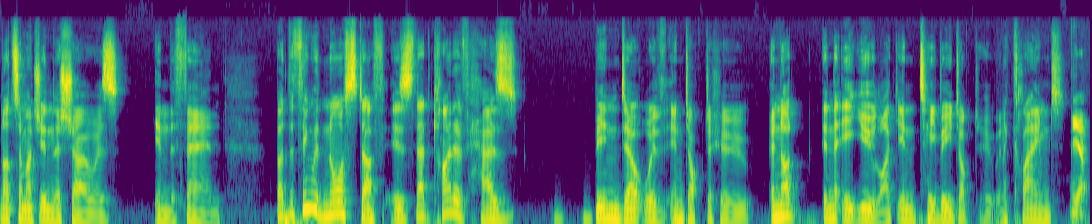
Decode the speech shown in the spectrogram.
not so much in the show as in the fan. But the thing with Norse stuff is that kind of has been dealt with in Doctor Who, and not in the EU, like in TV Doctor Who, an acclaimed Yeah.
